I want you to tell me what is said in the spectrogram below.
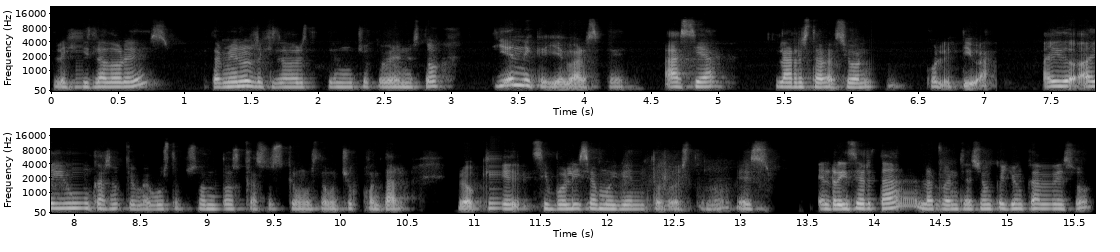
legisladores, también los legisladores tienen mucho que ver en esto, tiene que llevarse hacia la restauración colectiva hay, un caso que me gusta, son dos casos que me gusta mucho contar, pero que simboliza muy bien todo esto, ¿no? Es en Reinserta, la organización que yo encabezo,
